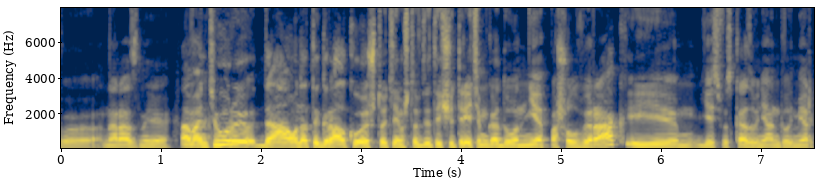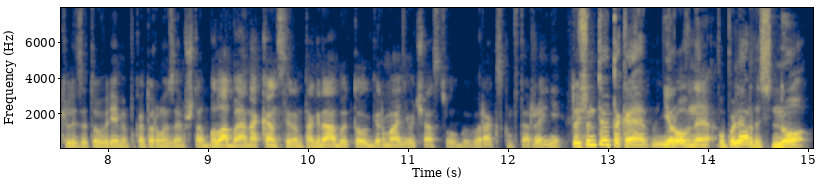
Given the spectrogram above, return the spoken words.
э, на разные авантюры. Да, он отыграл кое-что тем, что в 2003 году он не пошел в Ирак. И есть высказывание Ангелы Меркель из этого времени, по которому мы знаем, что была бы она канцлером тогда бы, то Германия участвовала бы в иракском вторжении. То есть у него такая неровная популярность, но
